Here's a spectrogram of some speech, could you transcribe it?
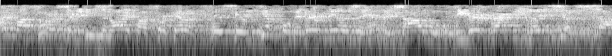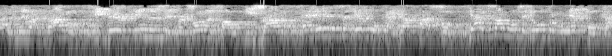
Hay pastores que me dicen, no hay pastor Kevin, es que el tiempo de ver miles de gente salvo y ver grandes iglesias uh, levantado y ver miles de personas bautizadas, e-, esa época ya pasó, ya estamos en otra época.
